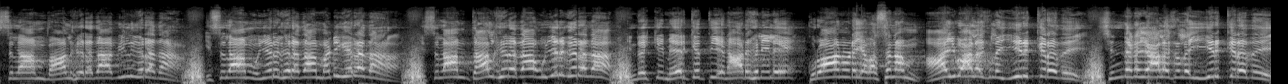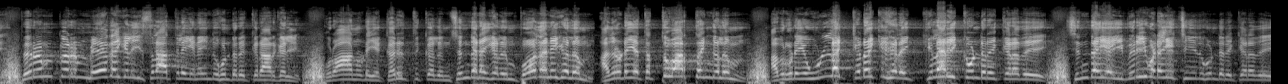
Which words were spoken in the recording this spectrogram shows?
இஸ்லாம் வாழ்கிறதா வீழ்கிறதா? இஸ்லாம் உயர்கிறதா மடிகிறதா? இஸ்லாம் தாழ்கிறதா உயர்கிறதா? இன்றைக்கு மேற்கத்திய நாடுகளிலே குரானுடைய வசனம் ஆய்வாளர்களை ஈர்க்கிறது சிந்தனையாளர்களை ஈர்க்கிறது. பெரும் பெரும் மேதைகள் இஸ்லாத்திலே இணைந்து கொண்டிருக்கிறார்கள். குரானுடைய கருத்துக்களும் சிந்தனைகளும் போதனைகளும் அதனுடைய தத்துவார்த்தங்களும் அவர்களுடைய உள்ள கிடக்குகளை கிளறிக் கொண்டிருக்கிறது. சிந்தையை விரிவடைய செய்து கொண்டிருக்கிறது.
